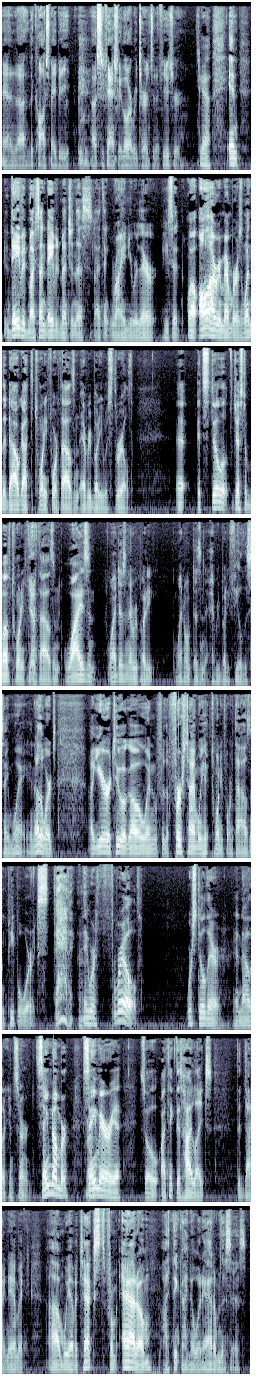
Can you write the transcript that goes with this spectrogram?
and uh, the cost may be uh, substantially lower returns in the future. Yeah. And David, my son David mentioned this. I think Ryan, you were there. He said, "Well, all I remember is when the Dow got to twenty four thousand, everybody was thrilled. Uh, it's still just above twenty four thousand. Why isn't? Why doesn't everybody? Why don't doesn't everybody feel the same way? In other words." A year or two ago, when for the first time we hit 24,000, people were ecstatic. They were thrilled. We're still there, and now they're concerned. Same number, same area. So I think this highlights the dynamic. Um, we have a text from Adam. I think I know what Adam this is.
